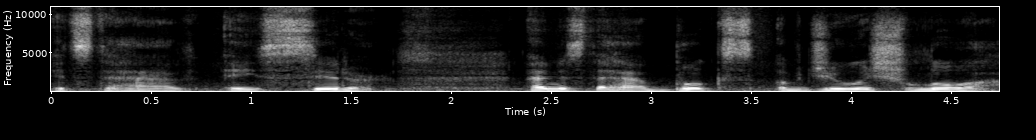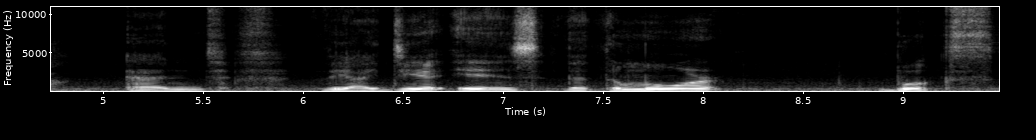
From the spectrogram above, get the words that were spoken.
it's to have a Siddur, and it's to have books of Jewish law. And the idea is that the more books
